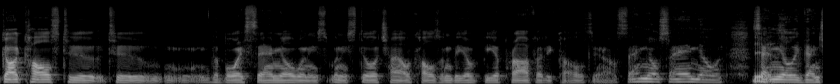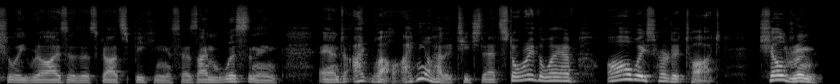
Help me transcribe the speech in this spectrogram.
God calls to to the boy Samuel when he's when he's still a child, calls him to be a, be a prophet. He calls you know Samuel, Samuel, and yes. Samuel eventually realizes it's God speaking and says, "I'm listening." And I well I know how to teach that story the way I've always heard it taught. Children,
